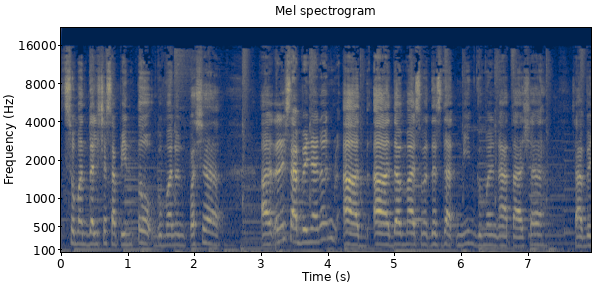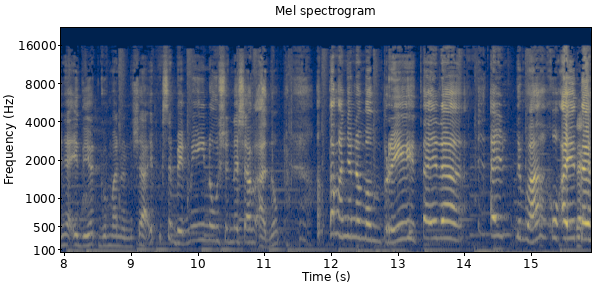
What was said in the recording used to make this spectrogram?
Sumandal siya sa pinto. Gumanon pa siya. Ah, ano sabi niya nun? Ah, ah, Damas, what does that mean? Gumanon ata siya. Sabi niya, idiot, gumanon siya. Ibig sabihin, may notion na siyang ano. Ang tanga niya naman, pre. Tayo na. Ay, di ba? Kung ayun na,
